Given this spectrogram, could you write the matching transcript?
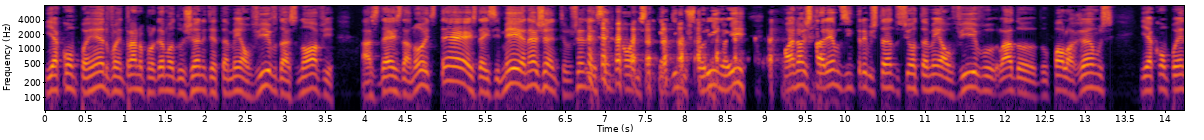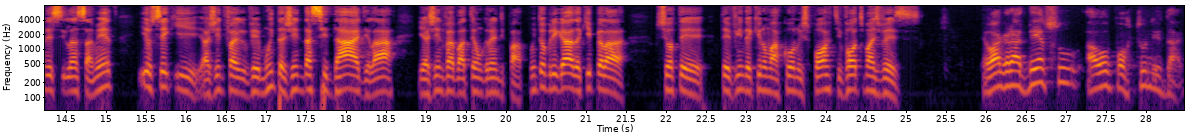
e acompanhando. Vou entrar no programa do Jâniter também ao vivo, das nove às dez da noite, dez, dez e meia, né, Jâniter? O Jâniter sempre dá uma esticadinha, um chorinho aí, mas nós estaremos entrevistando o senhor também ao vivo, lá do, do Paula Ramos, e acompanhando esse lançamento. E eu sei que a gente vai ver muita gente da cidade lá e a gente vai bater um grande papo. Muito obrigado aqui pela o senhor ter, ter vindo aqui no Marcou no Esporte. Volte mais vezes. Eu agradeço a oportunidade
